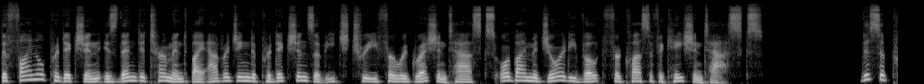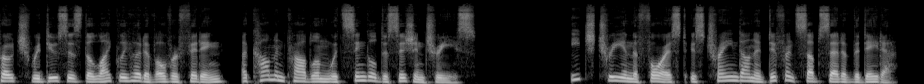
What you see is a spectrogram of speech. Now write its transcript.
The final prediction is then determined by averaging the predictions of each tree for regression tasks or by majority vote for classification tasks. This approach reduces the likelihood of overfitting, a common problem with single decision trees. Each tree in the forest is trained on a different subset of the data,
